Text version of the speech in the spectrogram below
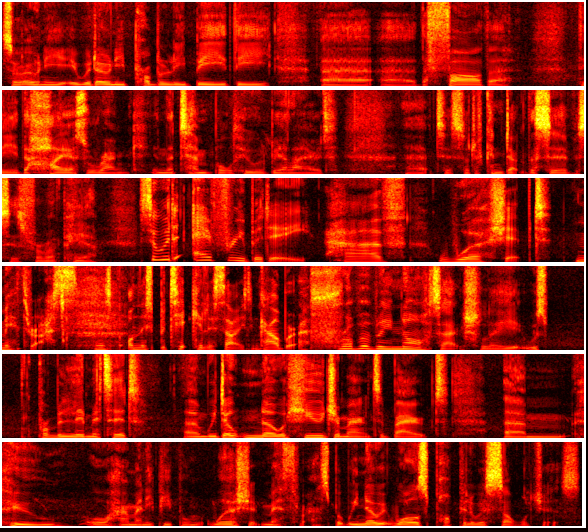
So only it would only probably be the uh, uh, the father. The, the highest rank in the temple who would be allowed uh, to sort of conduct the services from up here. So would everybody have worshipped Mithras on this, particular site in Carrawburgh? Probably not, actually. It was probably limited. Um, we don't know a huge amount about um, who or how many people worship Mithras, but we know it was popular with soldiers.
